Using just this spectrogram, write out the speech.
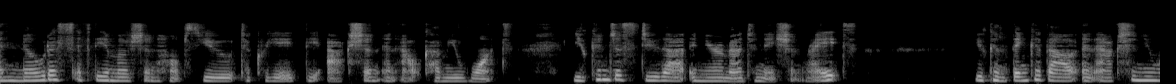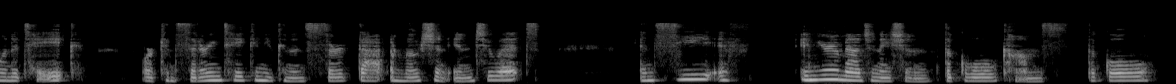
and notice if the emotion helps you to create the action and outcome you want. You can just do that in your imagination, right? You can think about an action you want to take or considering taking. You can insert that emotion into it and see if in your imagination the goal comes, the goal,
